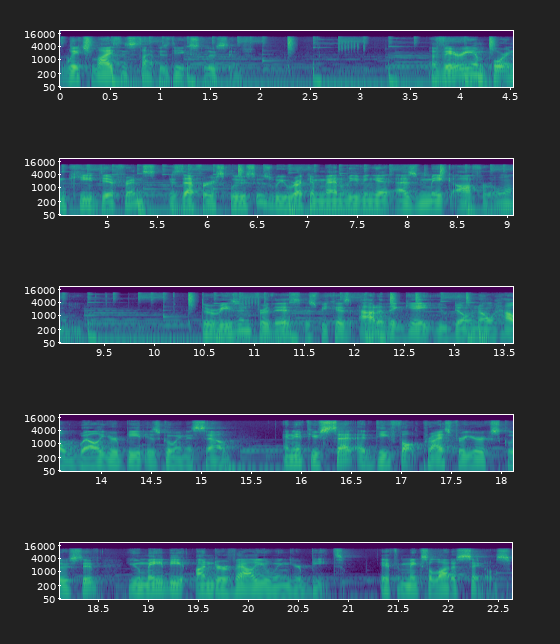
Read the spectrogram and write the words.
which license type is the exclusive. A very important key difference is that for exclusives, we recommend leaving it as make offer only. The reason for this is because out of the gate, you don't know how well your beat is going to sell and if you set a default price for your exclusive, you may be undervaluing your beat if it makes a lot of sales.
